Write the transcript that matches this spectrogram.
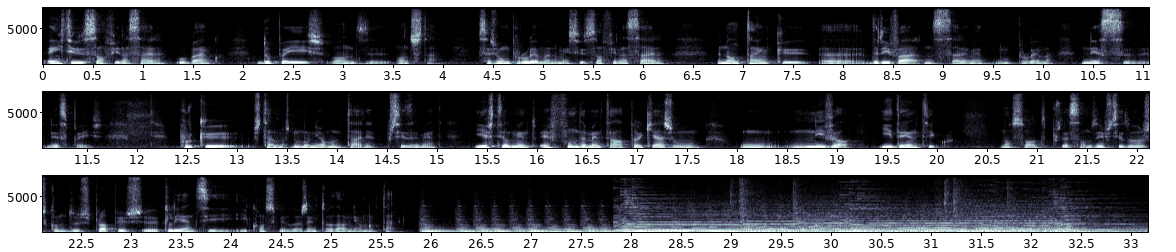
a instituição financeira, o banco, do país onde, onde está seja, um problema numa instituição financeira não tem que uh, derivar necessariamente num problema nesse, nesse país. Porque estamos numa união monetária, precisamente, e este elemento é fundamental para que haja um, um, um nível idêntico não só de proteção dos investidores, como dos próprios eh, clientes e, e consumidores em toda a União Monetária.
